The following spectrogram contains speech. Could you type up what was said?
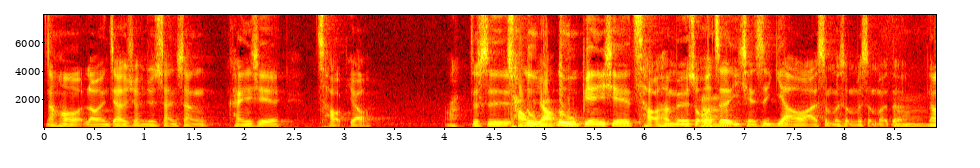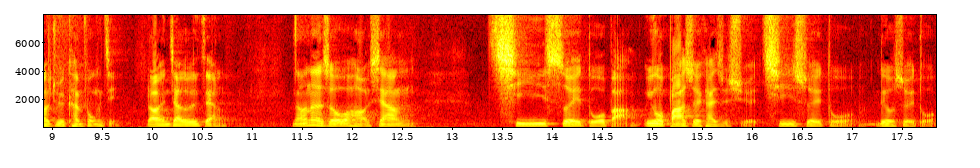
然后老人家就喜欢去山上看一些草药啊就是路路边一些草，他们会说、哦嗯，这个以前是药啊，什么什么什么的，然后就会看风景。老人家都是这样。然后那个时候我好像七岁多吧，因为我八岁开始学，七岁多六岁多，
